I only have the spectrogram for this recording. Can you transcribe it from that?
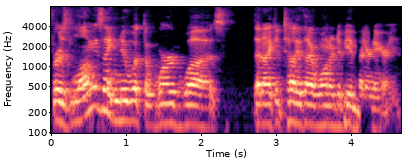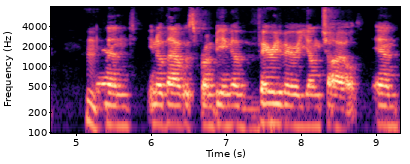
for as long as I knew what the word was, that I could tell you that I wanted to be a hmm. veterinarian. Hmm. And you know that was from being a very very young child. And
